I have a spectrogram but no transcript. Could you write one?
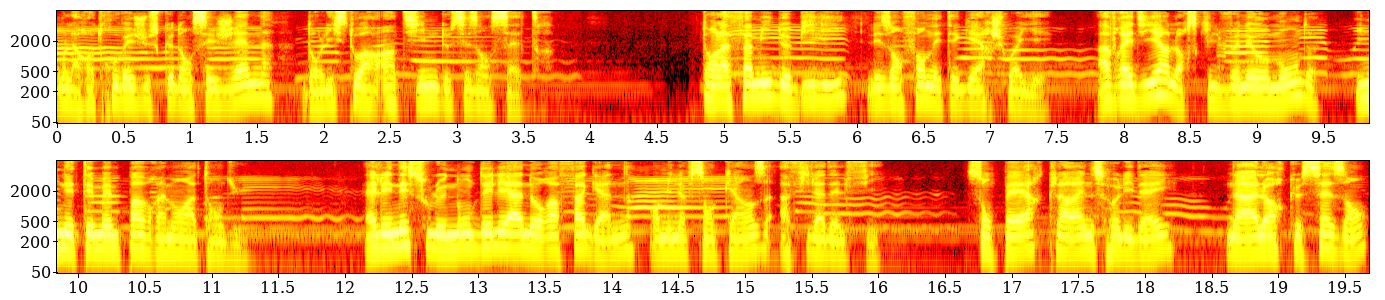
on la retrouvait jusque dans ses gènes, dans l'histoire intime de ses ancêtres. Dans la famille de Billy, les enfants n'étaient guère choyés. À vrai dire, lorsqu'ils venaient au monde, ils n'étaient même pas vraiment attendus. Elle est née sous le nom d'Eleanora Fagan en 1915 à Philadelphie. Son père, Clarence Holiday, n'a alors que 16 ans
